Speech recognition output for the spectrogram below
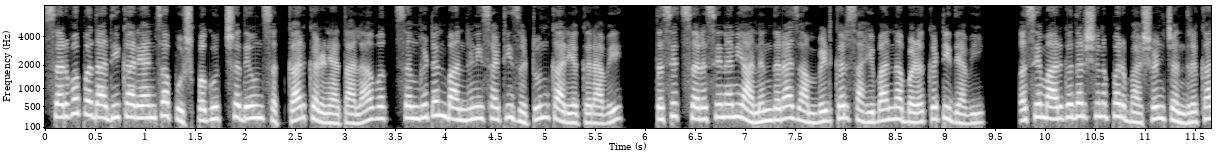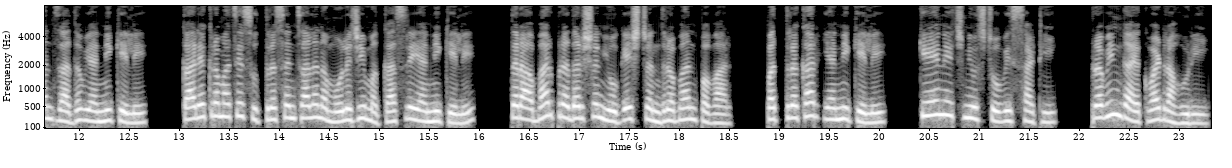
सर्व पदाधिकाऱ्यांचा पुष्पगुच्छ देऊन सत्कार करण्यात आला व संघटन बांधणीसाठी झटून कार्य करावे. तसेच सरसेनानी आनंदराज आंबेडकर साहेबांना बळकटी द्यावी. असे मार्गदर्शनपर भाषण चंद्रकांत जाधव यांनी केले. कार्यक्रमाचे सूत्रसंचालन अमोलजी मकासरे यांनी केले. तर आभार प्रदर्शन योगेश चंद्रभान पवार पत्रकार यांनी केले. केएनएच न्यूज चोवीससाठी प्रवीण गायकवाड राहुरी.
